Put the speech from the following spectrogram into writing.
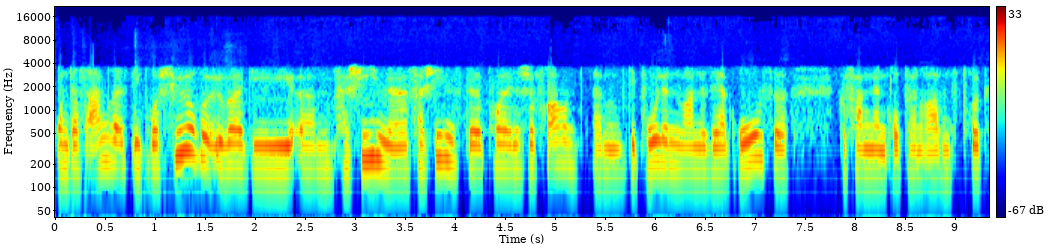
Und das andere ist die Broschüre über die ähm, verschiedene, verschiedenste polnische Frauen. Ähm, die Polinnen waren eine sehr große Gefangenengruppe in Ravensbrück.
